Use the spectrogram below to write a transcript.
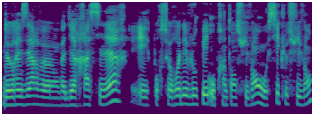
de réserves, on va dire racinaires, et pour se redévelopper au printemps suivant ou au cycle suivant.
